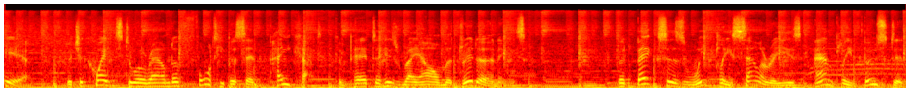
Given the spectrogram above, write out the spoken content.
year, which equates to around a 40% pay cut compared to his Real Madrid earnings. But Becks's weekly salary is amply boosted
